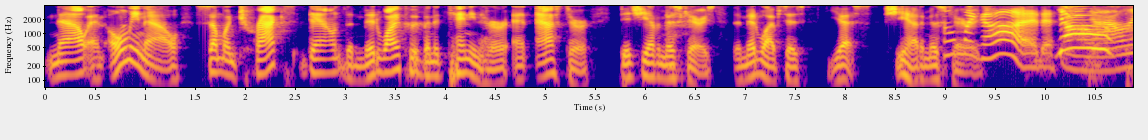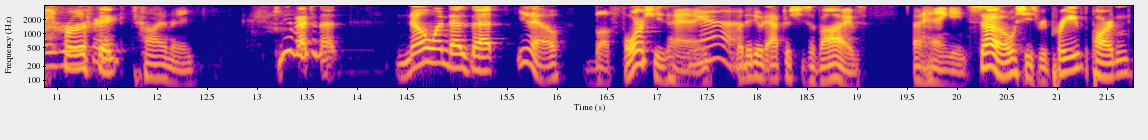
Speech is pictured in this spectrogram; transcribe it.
Now and only now, someone tracks down the midwife who had been attending her and asked her, Did she have a miscarriage? The midwife says, Yes, she had a miscarriage. Oh my God. Now they believe her. Perfect timing. Can you imagine that? No one does that, you know, before she's hanged, Yeah. but they do it after she survives a hanging. So she's reprieved, pardoned,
